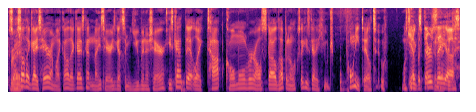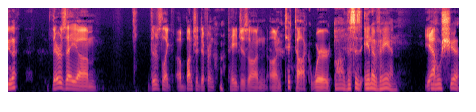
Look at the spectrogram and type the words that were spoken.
So I saw that guy's hair. I'm like, oh, that guy's got nice hair. He's got some Eubenish hair. He's got that like top comb over, all styled up, and it looks like he's got a huge ponytail too. Wasn't Yeah, but there's expecting that. a, Did uh, you see that? There's a um, there's like a bunch of different pages on on TikTok where Oh, this is in a van. yeah, No shit.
